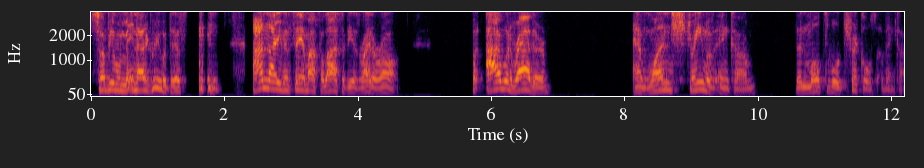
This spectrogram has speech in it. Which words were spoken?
some people may not agree with this, I'm not even saying my philosophy is right or wrong, but I would rather have one stream of income than multiple trickles of income.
